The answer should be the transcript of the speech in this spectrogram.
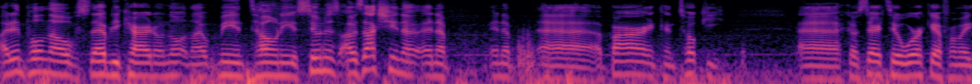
I didn't pull no celebrity card or nothing. I, me and Tony. As soon as I was actually in a in a in a, uh, a bar in Kentucky. Uh, I was there to a workout for my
